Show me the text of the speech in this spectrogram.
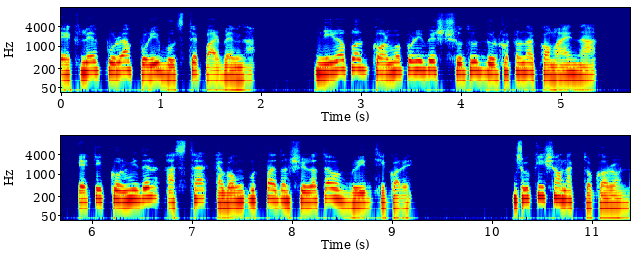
দেখলে পুরাপুরি বুঝতে পারবেন না। নিরাপদ কর্মপরিবেশ শুধু দুর্ঘটনা কমায় না, এটি কর্মীদের আস্থা এবং উৎপাদনশীলতাও বৃদ্ধি করে। ঝুঁকি শনাক্তকরণ।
